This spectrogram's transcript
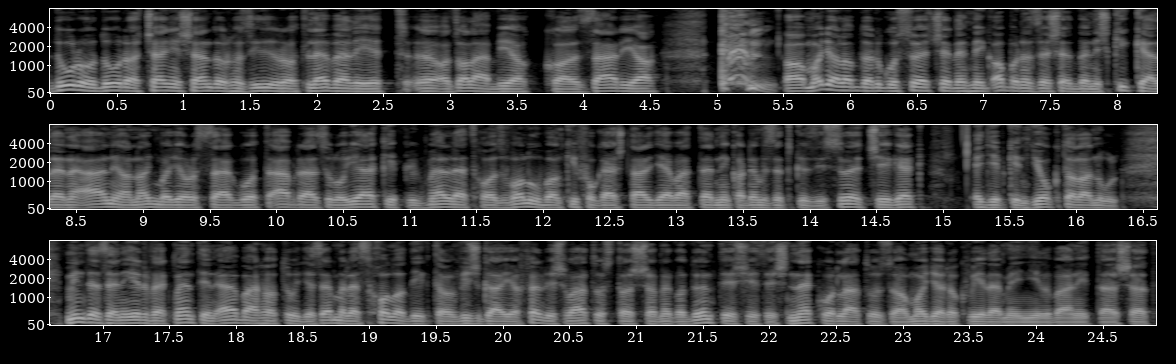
Dúró Dóra Csányi Sándorhoz írott levelét az alábbiakkal zárja. A Magyar Labdarúgó Szövetségnek még abban az esetben is ki kellene állni a Nagy Magyarországot ábrázoló jelképük mellett, ha az valóban kifogást tárgyává tennénk a nemzetközi szövetségek, egyébként jogtalanul. Mindezen érvek mentén elvárható, hogy az MLS haladéktalan vizsgálja fel és változtassa meg a döntését, és ne korlátozza a magyarok véleménynyilvánítását.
